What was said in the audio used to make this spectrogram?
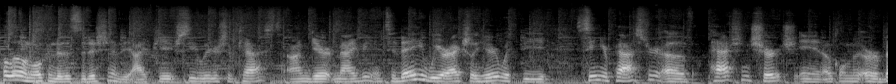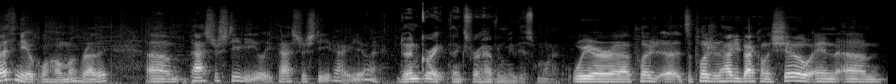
Hello and welcome to this edition of the IPHC Leadership Cast. I'm Garrett Magby, and today we are actually here with the senior pastor of Passion Church in Oklahoma, or Bethany, Oklahoma, rather, um, Pastor Steve Ely. Pastor Steve, how are you doing? Doing great. Thanks for having me this morning. We are uh, pleasure. Uh, it's a pleasure to have you back on the show. And um,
